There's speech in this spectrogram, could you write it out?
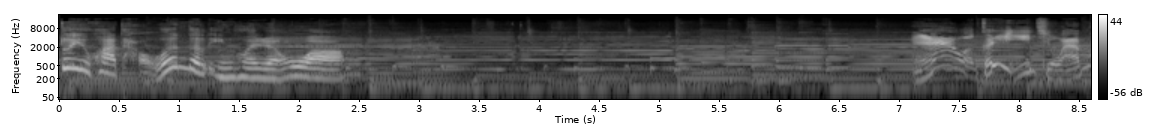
对话讨论的灵魂人物哦。哎，我可以一起玩吗？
